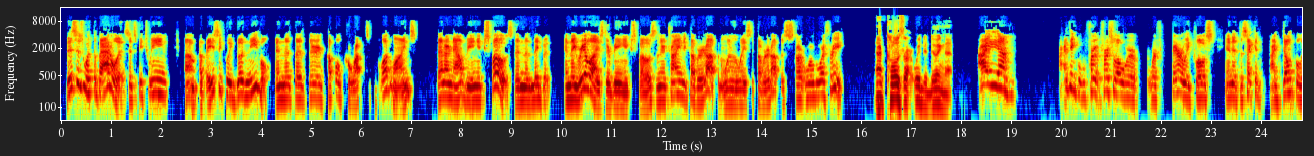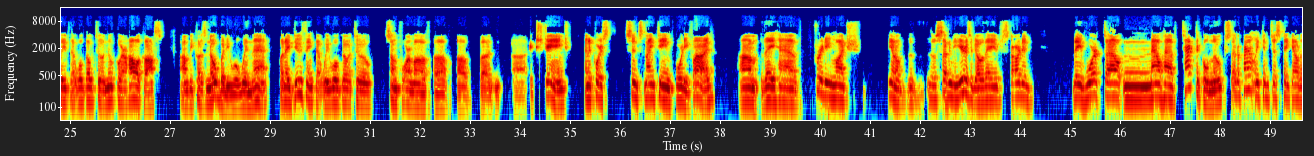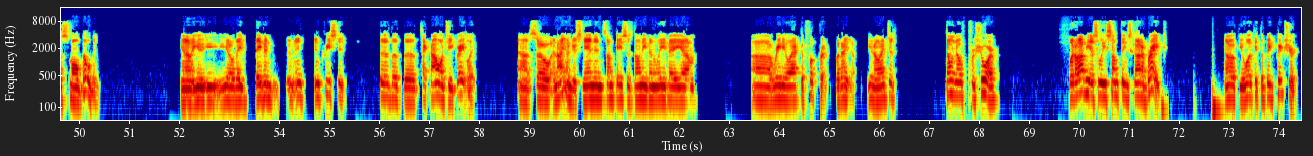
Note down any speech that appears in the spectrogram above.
This is what the battle is. It's between um, a basically good and evil, and that the, there are a couple corrupt bloodlines that are now being exposed, and then they and they realize they're being exposed, and they're trying to cover it up. And one of the ways to cover it up is start World War Three. How close are we to doing that? I um, I think for, first of all we're we're fairly close and at the second, I don't believe that we'll go to a nuclear holocaust um, because nobody will win that. But I do think that we will go to some form of of, of uh, uh, exchange. And of course, since 1945, um, they have pretty much, you know, the, the 70 years ago, they've started they've worked out and now have tactical nukes that apparently can just take out a small building. You know, you, you, know, they've, they've in, in, increased it, the, the, the technology greatly. Uh, so, and I understand in some cases don't even leave a, um, uh, radioactive footprint, but I, you know, I just don't know for sure. but obviously something's got to break. Now, if you look at the big picture,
